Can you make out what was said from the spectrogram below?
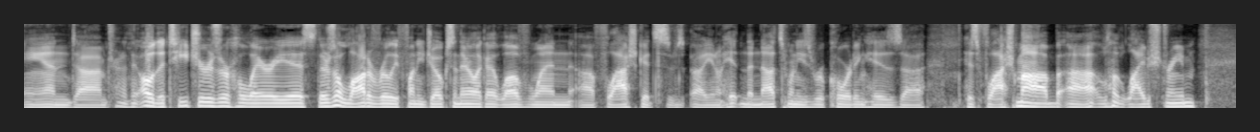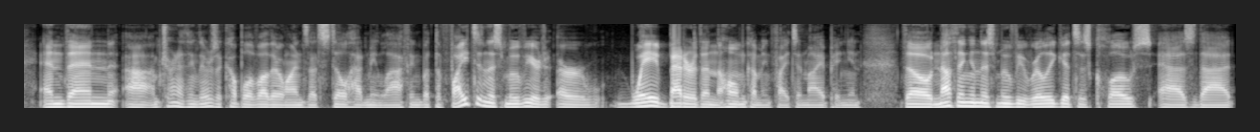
And uh, I'm trying to think. Oh, the teachers are hilarious. There's a lot of really funny jokes in there. Like I love when uh, Flash gets uh, you know hitting the nuts when he's recording his uh, his Flash Mob uh, live stream. And then uh, I'm trying to think. There's a couple of other lines that still had me laughing, but the fights in this movie are, are way better than the Homecoming fights, in my opinion. Though nothing in this movie really gets as close as that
